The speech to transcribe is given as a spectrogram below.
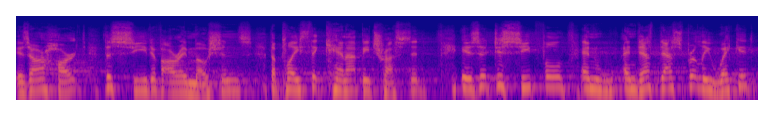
Is our heart the seat of our emotions, the place that cannot be trusted? Is it deceitful and, and de- desperately wicked?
